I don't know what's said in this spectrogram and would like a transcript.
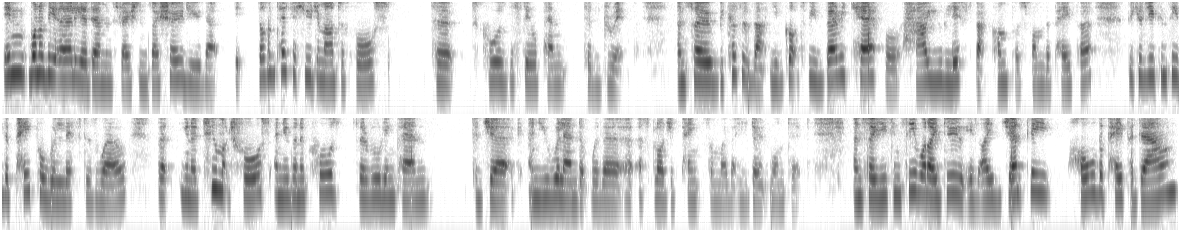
In one of the earlier demonstrations, I showed you that it doesn't take a huge amount of force to, to cause the steel pen to drip. And so, because of that, you've got to be very careful how you lift that compass from the paper because you can see the paper will lift as well. But, you know, too much force and you're going to cause the ruling pen to jerk and you will end up with a, a splodge of paint somewhere that you don't want it. And so, you can see what I do is I gently hold the paper down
